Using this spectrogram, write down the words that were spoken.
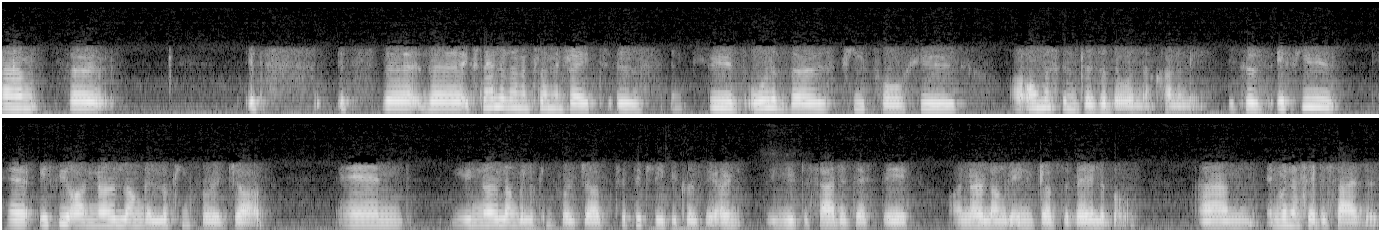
Um, so it's it's the the expanded unemployment rate is includes all of those people who are almost invisible in the economy because if you if you are no longer looking for a job and you're no longer looking for a job typically because own, you've decided that there are no longer any jobs available. Um, and when I say decided,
